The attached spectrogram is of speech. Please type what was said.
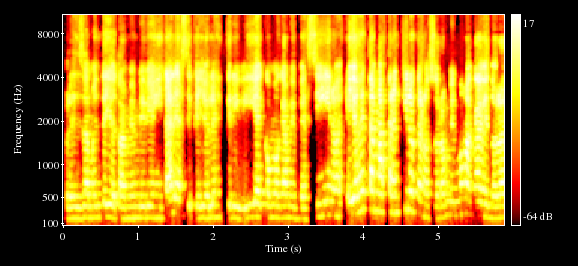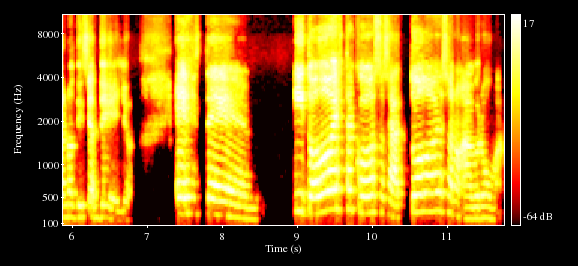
precisamente yo también viví en Italia, así que yo les escribía como que a mis vecinos, ellos están más tranquilos que nosotros mismos acá viendo las noticias de ellos. Este, y toda esta cosa, o sea, todo eso nos abruma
